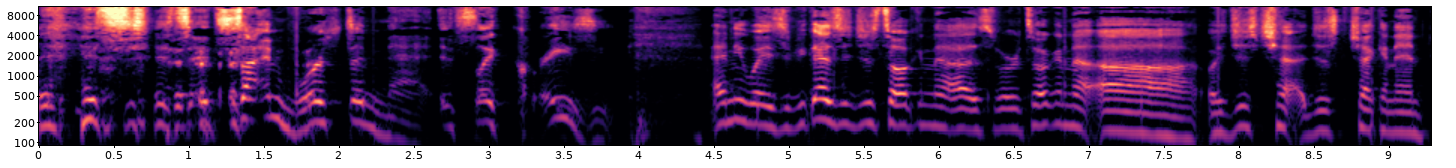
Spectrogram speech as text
it's, it's it's something worse than that it's like crazy Anyways, if you guys are just talking to us, we're talking to uh, or just che- just checking in.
